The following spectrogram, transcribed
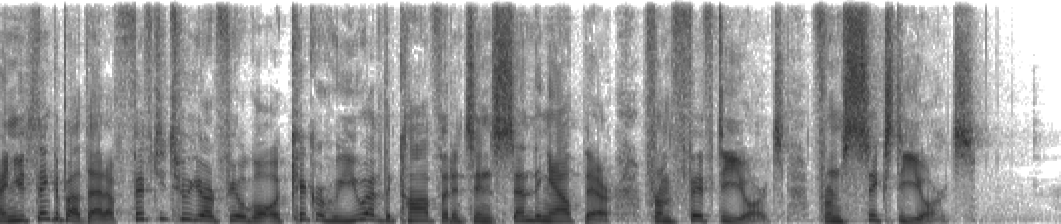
And you think about that a 52 yard field goal, a kicker who you have the confidence in sending out there from 50 yards, from 60 yards.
